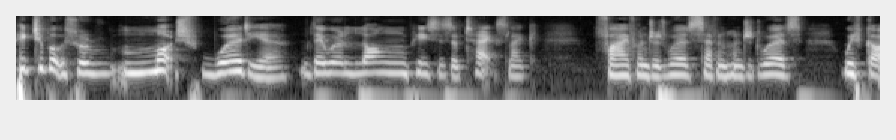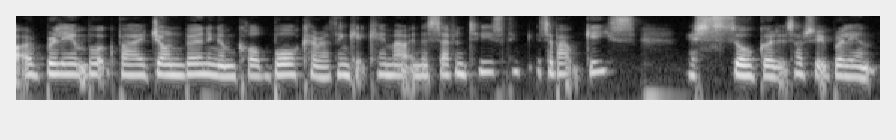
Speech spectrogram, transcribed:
picture books were much wordier. They were long pieces of text, like 500 words, 700 words. We've got a brilliant book by John Burningham called Borka. I think it came out in the 70s. I think it's about geese. It's so good. It's absolutely brilliant.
